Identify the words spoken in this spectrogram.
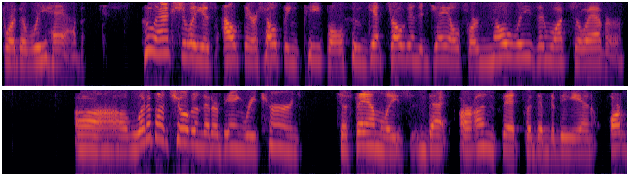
for the rehab. Who actually is out there helping people who get thrown into jail for no reason whatsoever? Uh, what about children that are being returned to families that are unfit for them to be in, or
